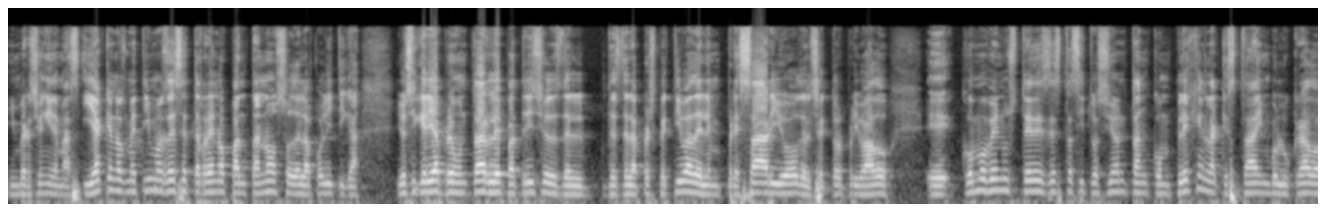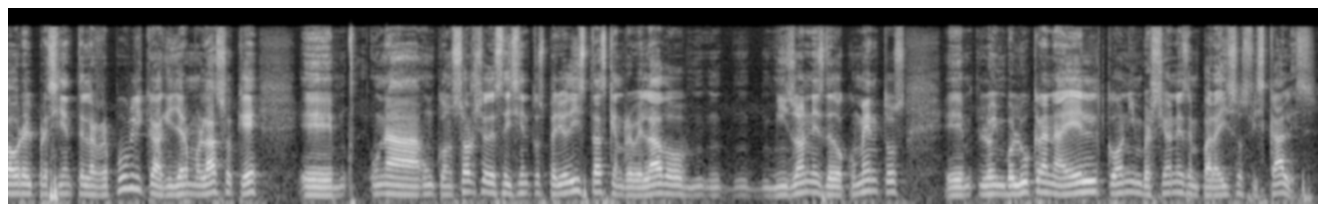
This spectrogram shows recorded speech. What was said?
inversión y demás. Y ya que nos metimos de ese terreno pantanoso de la política, yo sí quería preguntarle, Patricio, desde, desde la perspectiva del empresario, del sector privado, eh, ¿cómo ven ustedes esta situación tan compleja en la que está involucrado ahora el presidente de la República, Guillermo Lazo, que eh, una, un consorcio de 600 periodistas que han revelado millones de documentos, eh, lo involucran a él con inversiones en paraísos fiscales.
